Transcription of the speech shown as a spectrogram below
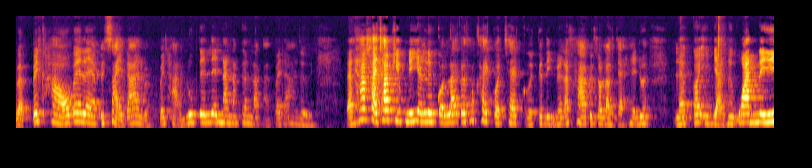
แบบไปเขาไปแลไปใส่ได้แบบไปถ่ายรูปเล่นๆน่ารักน่ารักอะไปได้เลย แต่ถ้าใครชอบคลิปนี้อย่าลืมกดไลค์กดซับสไครต์กดแชร์กดกระดิ่งด้วยนะคะ เป็นกำลังใจให้ด้วย และก็อีกอย่างหนึ่งวันนี้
